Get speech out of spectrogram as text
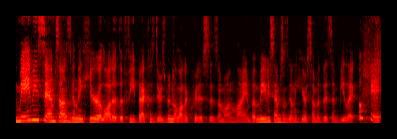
maybe Samsung's going to hear a lot of the feedback because there's been a lot of criticism online. But maybe Samsung's going to hear some of this and be like, okay,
